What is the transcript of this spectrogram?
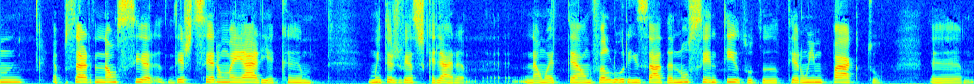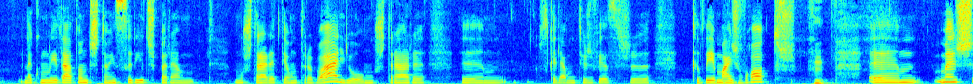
um, apesar de não ser, deste ser uma área que muitas vezes, se calhar, não é tão valorizada no sentido de ter um impacto uh, na comunidade onde estão inseridos para mostrar até um trabalho ou mostrar, uh, se calhar muitas vezes, que dê mais votos. mas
